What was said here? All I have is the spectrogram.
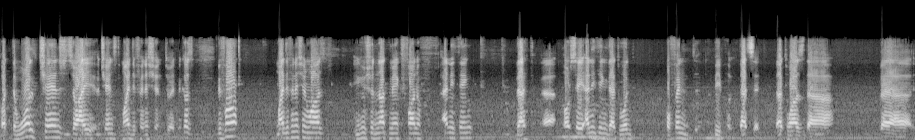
but the world changed, so I changed my definition to it. Because before, my definition was you should not make fun of anything that, uh, or say anything that would offend people. That's it that was the the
